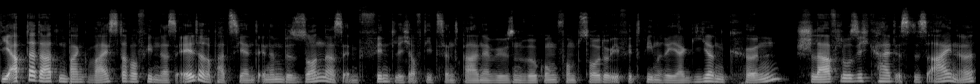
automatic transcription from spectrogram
Die ABDA-Datenbank weist darauf hin, dass ältere PatientInnen besonders empfindlich auf die zentralnervösen Wirkungen vom Pseudoephedrin reagieren können. Schlaflosigkeit ist das eine,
